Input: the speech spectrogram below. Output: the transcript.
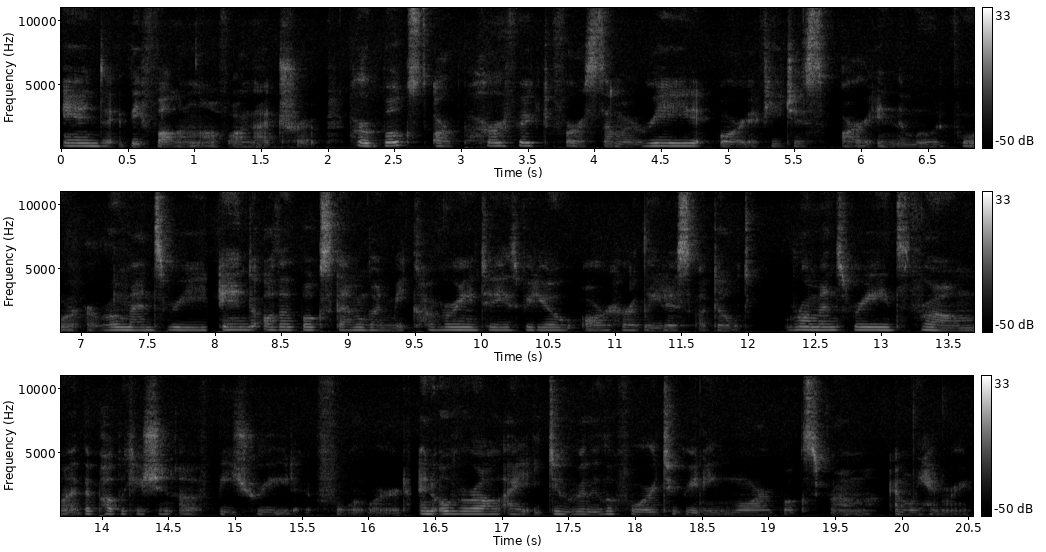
and they fall in love on that trip. Her books are perfect for a summer read or if you just are in the mood for a romance read. And all the books that I'm going to be covering in today's video are her latest adult romance reads from the publication of Beach Read Forward. And overall, I do really look forward to reading more books from Emily Henry.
